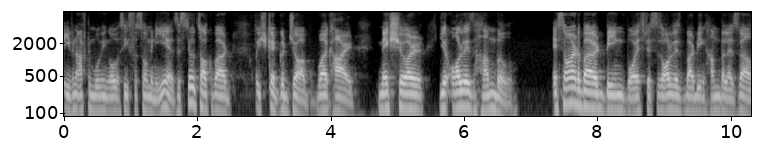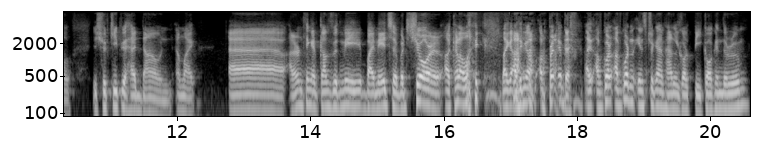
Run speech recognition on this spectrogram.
even after moving overseas for so many years they still talk about oh, you should get a good job work hard make sure you're always humble. It's not about being boisterous it's always about being humble as well. You should keep your head down i'm like uh, I don't think it comes with me by nature, but sure, I kind of like like I think I've, I've, got I've got an Instagram handle called Peacock in the room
